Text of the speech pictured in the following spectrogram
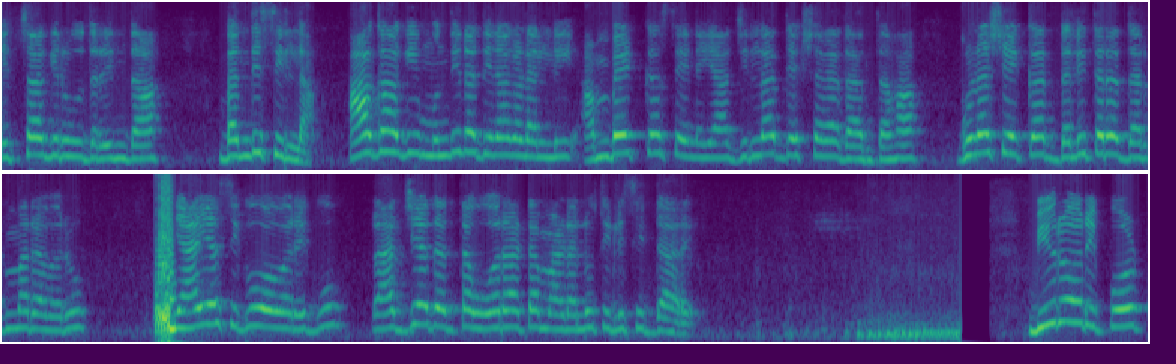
ಹೆಚ್ಚಾಗಿರುವುದರಿಂದ ಬಂಧಿಸಿಲ್ಲ. ಹಾಗಾಗಿ ಮುಂದಿನ ದಿನಗಳಲ್ಲಿ ಅಂಬೇಡ್ಕರ್ ಸೇನೆಯ ಜಿಲ್ಲಾಧ್ಯಕ್ಷರಾದಂತಹ ಗುಣಶೇಖರ್ ದಲಿತರ ಧರ್ಮರವರು ನ್ಯಾಯ ಸಿಗುವವರೆಗೂ ರಾಜ್ಯಾದ್ಯಂತ ಹೋರಾಟ ಮಾಡಲು ತಿಳಿಸಿದ್ದಾರೆ. Bureau report,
